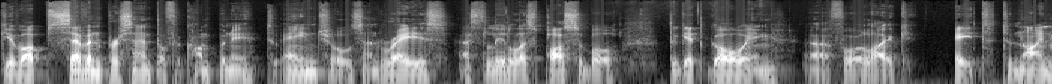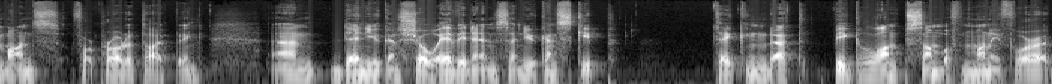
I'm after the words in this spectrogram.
give up 7% of a company to angels and raise as little as possible to get going uh, for like 8 to 9 months for prototyping. And then you can show evidence and you can skip taking that big lump sum of money for a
